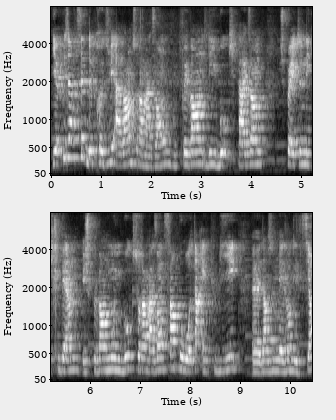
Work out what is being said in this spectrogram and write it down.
Il y a plusieurs types de produits à vendre sur Amazon. Vous pouvez vendre des books. Par exemple, je peux être une écrivaine et je peux vendre mon e-book sur Amazon sans pour autant être publié euh, dans une maison d'édition.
